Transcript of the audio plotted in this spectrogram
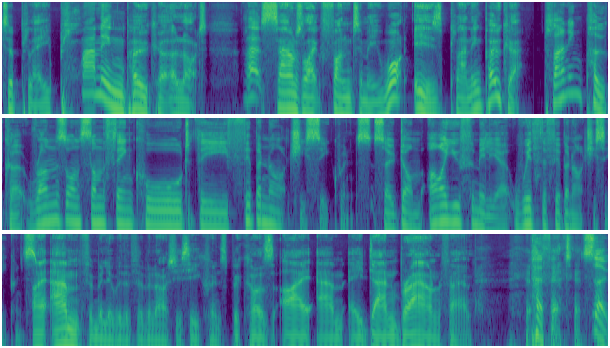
to play planning poker a lot. That sounds like fun to me. What is planning poker? Planning poker runs on something called the Fibonacci sequence. So, Dom, are you familiar with the Fibonacci sequence? I am familiar with the Fibonacci sequence because I am a Dan Brown fan. Perfect. So,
